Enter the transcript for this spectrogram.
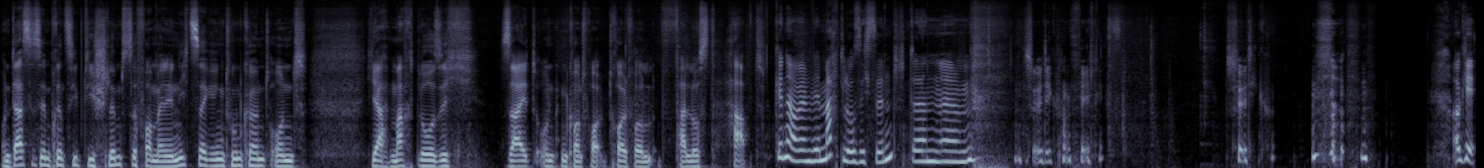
Und das ist im Prinzip die schlimmste Form, wenn ihr nichts dagegen tun könnt und ja, machtlosig seid und einen Kontrollverlust habt. Genau, wenn wir machtlosig sind, dann. Ähm, Entschuldigung, Felix. Entschuldigung. Okay.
